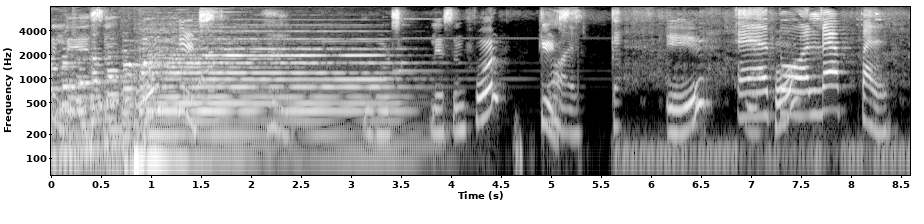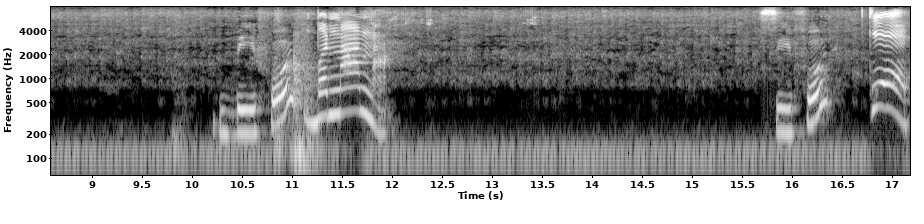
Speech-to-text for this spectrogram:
lesson for kids. Good hmm. lesson for kids. A, A for apple. B for Banana. C for Cat.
